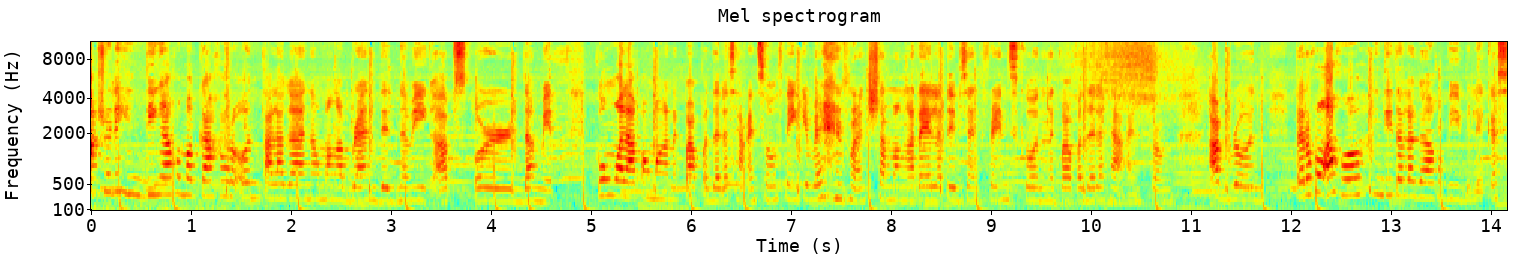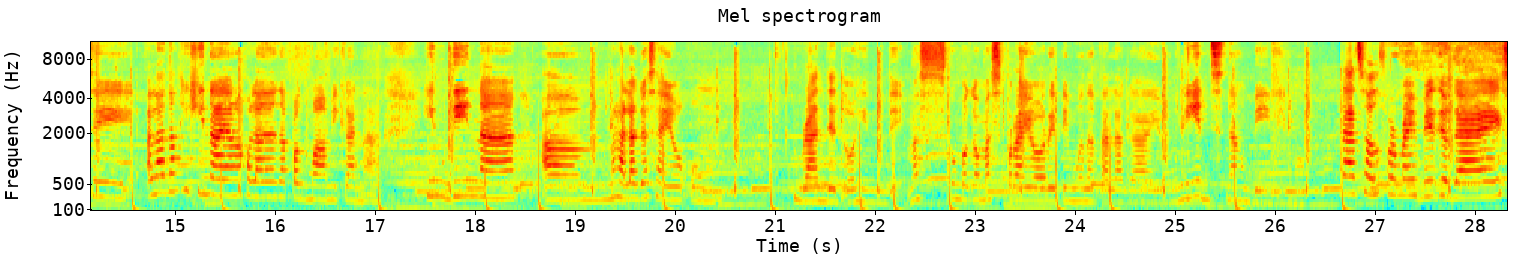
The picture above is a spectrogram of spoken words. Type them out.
Actually, hindi nga ako magkakaroon talaga ng mga branded na makeups or damit kung wala pang mga nagpapadala sa akin. So, thank you very much sa mga relatives and friends ko na nagpapadala sa akin from abroad. Pero kung ako, hindi talaga ako bibili kasi ala nang hihinayang ako lalo na pag mommy ka na. Hindi na um, mahalaga sa'yo kung branded o hindi. Mas, kumbaga, mas priority mo na talaga yung needs ng baby mo. That's all for my video, guys.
